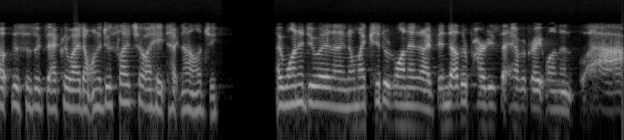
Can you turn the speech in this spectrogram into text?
oh, this is exactly why I don't want to do a slideshow. I hate technology. I want to do it, and I know my kid would want it, and I've been to other parties that have a great one, and blah.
